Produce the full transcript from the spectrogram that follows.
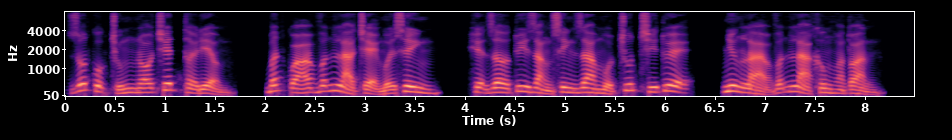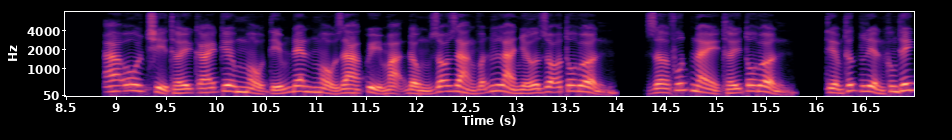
rốt cuộc chúng nó chết thời điểm, bất quá vẫn là trẻ mới sinh, hiện giờ tuy rằng sinh ra một chút trí tuệ, nhưng là vẫn là không hoàn toàn. A ô chỉ thấy cái kia màu tím đen màu da quỷ mạn đồng rõ ràng vẫn là nhớ rõ Tô ẩn. giờ phút này thấy Tô ẩn, tiềm thức liền không thích,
